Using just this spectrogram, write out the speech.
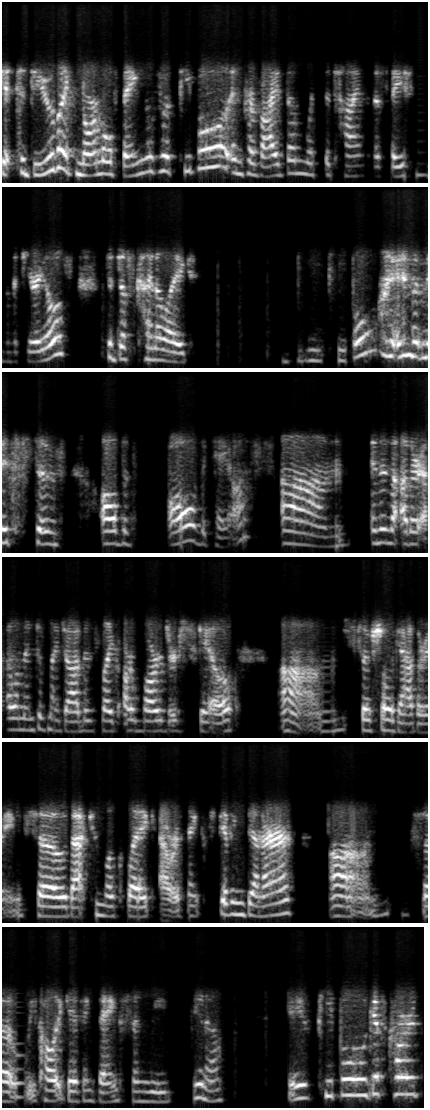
get to do like normal things with people and provide them with the time and the space and the materials to just kind of like be people in the midst of all the all the chaos um and then the other element of my job is like our larger scale um, social gatherings. So that can look like our Thanksgiving dinner. Um, so we call it giving thanks, and we, you know, gave people gift cards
